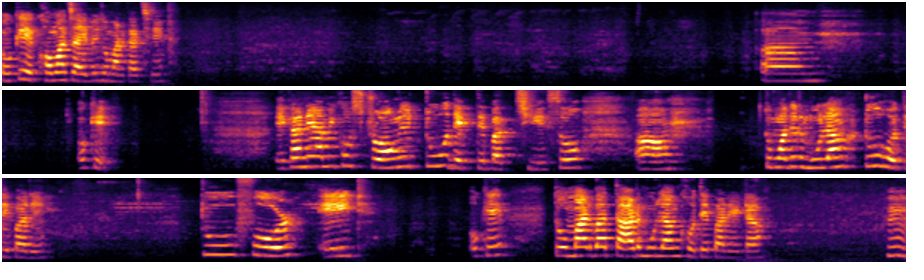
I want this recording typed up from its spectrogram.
ওকে, ক্ষমা চাইবে তোমার কাছে। ওকে। এখানে আমি খুব স্ট্রংলি টু দেখতে পাচ্ছি। সো তোমাদের মূলাঙ্ক টু হতে পারে। টু ফোর এইট ওকে তোমার বা তার মূলাঙ্ক হতে পারে এটা। হুম।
